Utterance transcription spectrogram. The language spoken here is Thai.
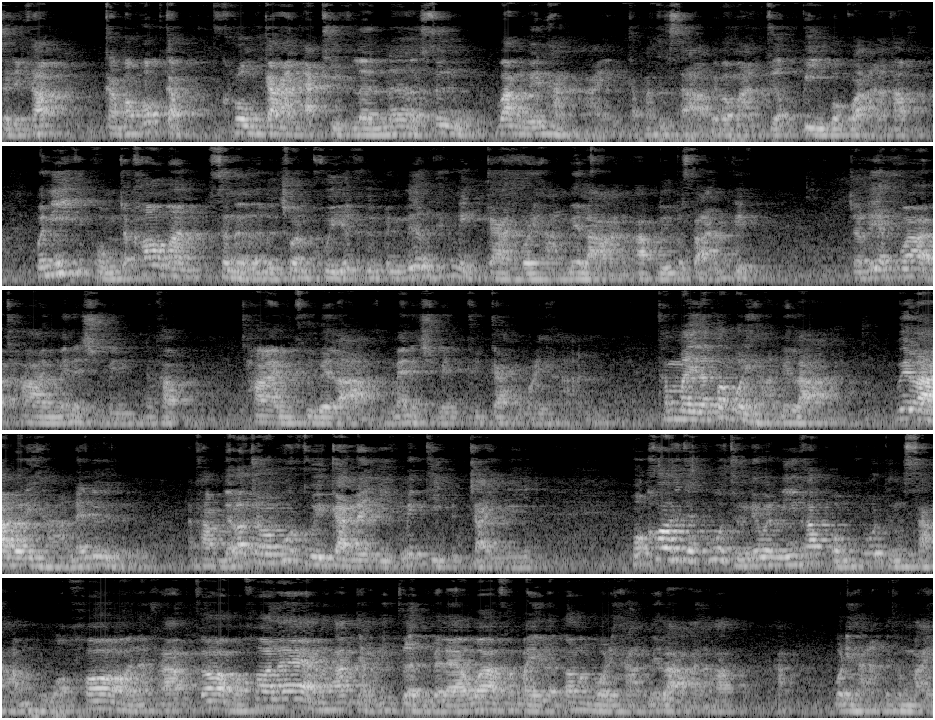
สวัสดีครับ กลับมาพบกับโครงการ Active Learner ซึ่งว่างเว้นห่างหายกับนักศึกษาไปประมาณเกือบปีกว่าๆนะครับ วันนี้ที่ผมจะเข้ามาเสนอหรือชวนคุยก็คือเป็นเรื่องเทคนิคการบริหารเวลานะครับ หรือภาษาอังกฤษ จะเรียกว่า time management นะครับ time คือเวลา management คือการบริหารทำไมเราต้องบริหารเวลา เวลาบริหารได้ด้วยหรือนะครับ เดี๋ยวเราจะมาพูดคุยกันในอีกไม่กี่อึดใจนี้ หัวข้อที่จะพูดถึงในวันนี้ครับ ผมพูดถึง 3 หัวข้อนะครับ ก็หัวข้อแรกนะครับ อย่างที่เกริ่นไปแล้วว่าทำไมเราต้องบริหารเวลานะครับ บริหารไปทำไม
